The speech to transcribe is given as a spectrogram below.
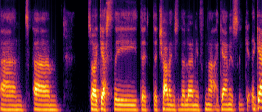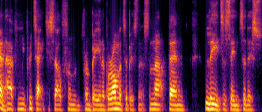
And um, so I guess the, the the challenge and the learning from that again is again how can you protect yourself from from being a barometer business, and that then leads us into this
